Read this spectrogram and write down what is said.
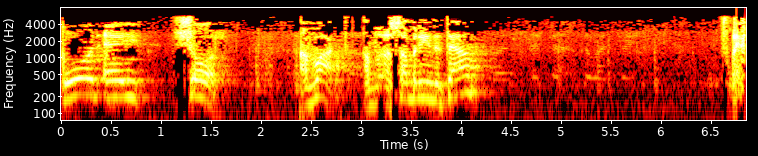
gored a shore. Of what? Of somebody in the town? What's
